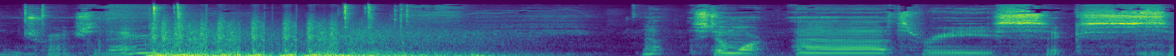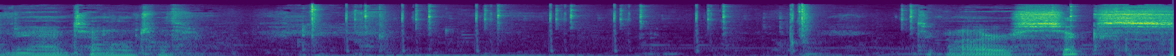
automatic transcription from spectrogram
Entrench there. No, still more. Uh, 3, 6, 7, 9, 10, 11, 12, 13. Take another 6.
